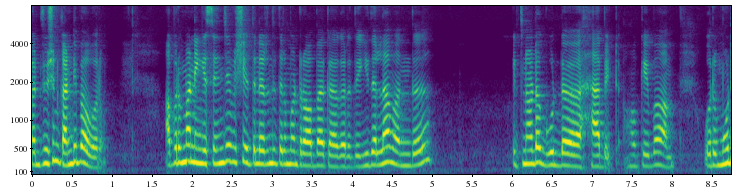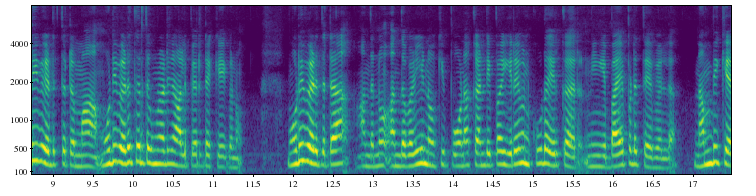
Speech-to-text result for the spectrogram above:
கன்ஃபியூஷன் கண்டிப்பாக வரும். அப்புறமா நீங்கள் செஞ்ச விஷயத்துலேருந்து திரும்ப ட்ராபேக் ஆகிறது. இதெல்லாம் வந்து it's not a good habit ஓகேவா ஒரு முடிவு எடுத்துட்டோமா? முடிவு எடுக்கிறதுக்கு முன்னாடி நாலு பேர்கிட்ட கேட்கணும் முடிவு எடுத்துட்டா அந்த நோ அந்த வழியை நோக்கி போனால் கண்டிப்பாக இறைவன் கூட இருக்கார். நீங்கள் பயப்பட தேவையில்லை. நம்பிக்கை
